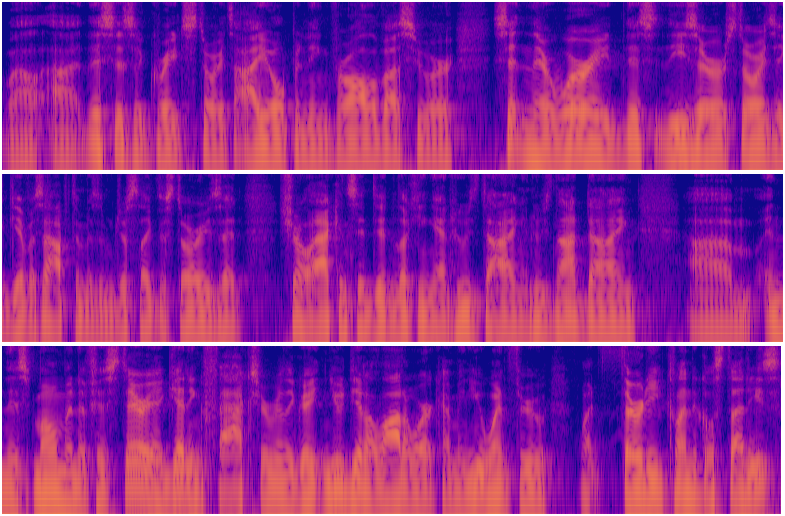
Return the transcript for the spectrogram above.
Well, uh, this is a great story. It's eye opening for all of us who are sitting there worried. This these are stories that give us optimism, just like the stories that Sharyl Attkisson did, looking at who's dying and who's not dying um, in this moment of hysteria, getting facts are really great. And you did a lot of work. I mean, you went through what thirty clinical studies.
